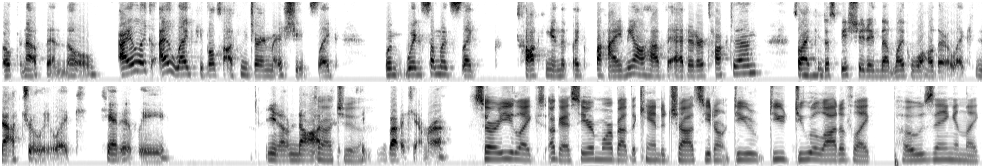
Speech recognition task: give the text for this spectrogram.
open up and they'll. I like I like people talking during my shoots. Like when when someone's like talking in the like behind me, I'll have the editor talk to them, so I can Mhm. just be shooting them like while they're like naturally like candidly, you know, not you. thinking about a camera. So are you like okay? So you're more about the candid shots. You don't do you do you do a lot of like posing and like,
